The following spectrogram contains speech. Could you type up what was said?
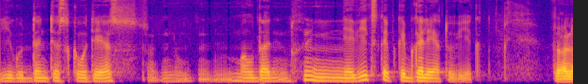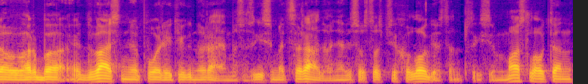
jeigu dantis skaudės, nu, malda nevyks taip, kaip galėtų vykti. Toliau, arba dvasinio poreikio ignoravimas, sakysime, atsirado, ne visos tos psichologijos, ten, sakysime, Maslau ten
